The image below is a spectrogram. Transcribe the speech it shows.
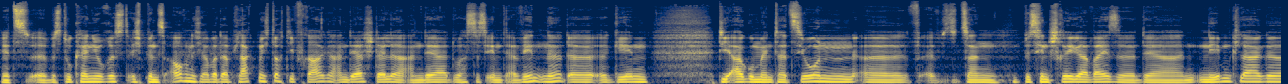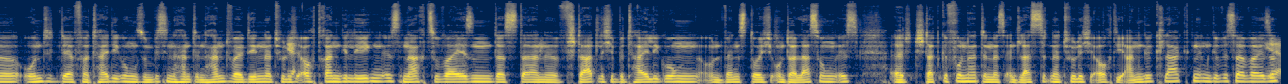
Jetzt äh, bist du kein Jurist, ich bin es auch nicht, aber da plagt mich doch die Frage an der Stelle, an der, du hast es eben erwähnt, ne, da äh, gehen die Argumentationen äh, sozusagen ein bisschen schrägerweise der Nebenklage und der Verteidigung so ein bisschen Hand in Hand, weil denen natürlich ja. auch dran gelegen ist, nachzuweisen, dass da eine staatliche Beteiligung und wenn es durch Unterlassung ist, äh, stattgefunden hat, denn das entlastet natürlich auch die Angeklagten in gewisser Weise. Ja,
